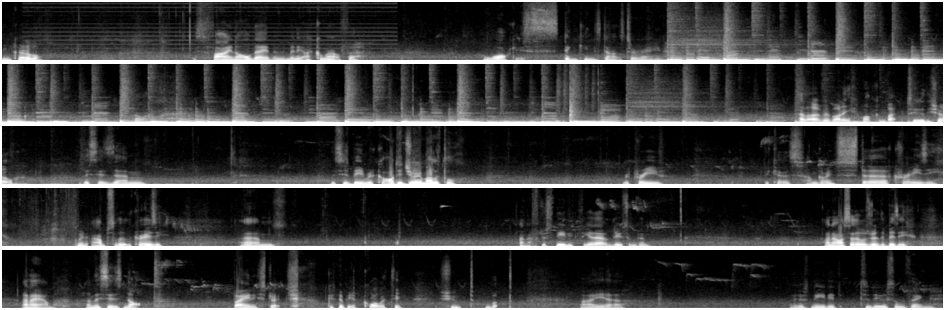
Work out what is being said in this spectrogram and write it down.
Incredible. It's fine all day, then the minute I come out for a walk, it stinking starts to rain. Oh. Hello everybody, welcome back to the show. This is um this is being recorded during my little reprieve because I'm going stir crazy. Going absolutely crazy. Um and I've just needed to get out and do something. I know I said I was really busy, and I am, and this is not by any stretch going to be a quality shoot, but I uh, I just needed to do something.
